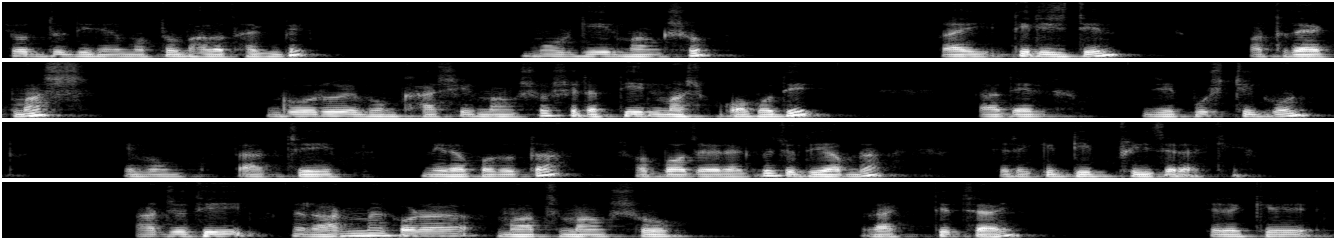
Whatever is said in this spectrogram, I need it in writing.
চোদ্দ দিনের মতো ভালো থাকবে। মুরগির মাংস প্রায় তিরিশ দিন, অর্থাৎ এক মাস। গরু এবং খাসির মাংস, সেটা তিন মাস অবধি। তাদের যে পুষ্টিগুণ এবং তার যে নিরাপদতা, সব বজায় রাখবে যদি আমরা সেটাকে ডিপ ফ্রিজে রাখি। আর যদি রান্না করা মাছ, মাংস রাখতে চাই সেটাকে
